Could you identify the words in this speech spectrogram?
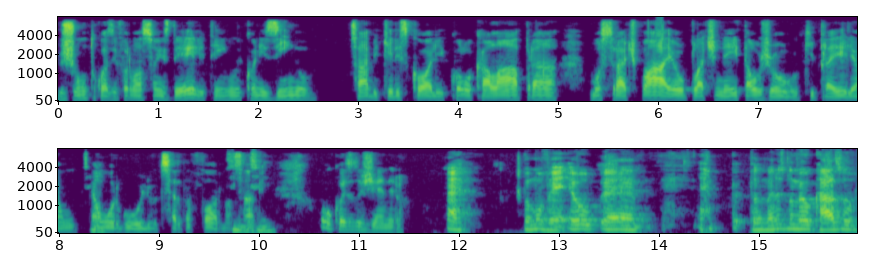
junto com as informações dele, tem um iconezinho, sabe, que ele escolhe colocar lá pra mostrar, tipo, ah, eu platinei tal jogo, que pra ele é um, é um orgulho, de certa forma, Sim, sabe? sim. Ou coisa do gênero. É, vamos ver. Eu, é, pelo menos no meu caso,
